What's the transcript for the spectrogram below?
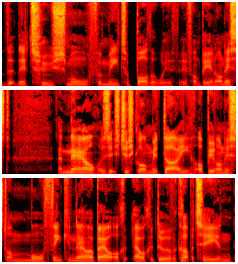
that they're too small for me to bother with, if I'm being honest. And now, as it's just gone midday, I'll be honest, I'm more thinking now about how I could do with a cup of tea and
